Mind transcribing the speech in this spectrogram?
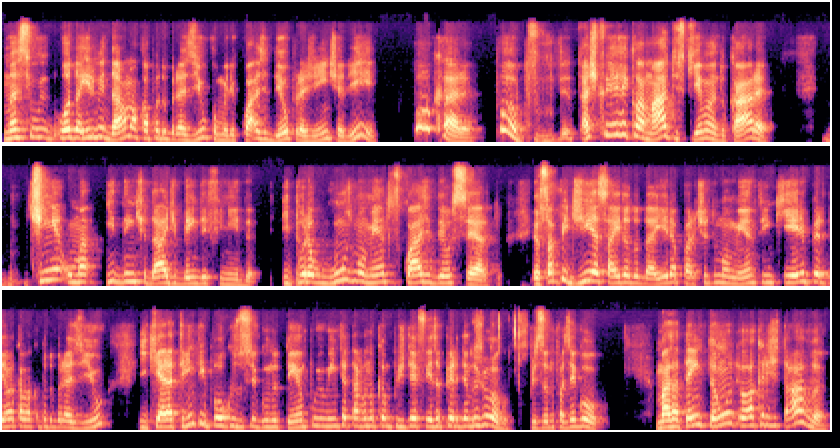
Mas se o Odair me dá uma Copa do Brasil, como ele quase deu pra gente ali, pô, cara, pô, acho que eu ia reclamar do esquema do cara. Tinha uma identidade bem definida e por alguns momentos quase deu certo. Eu só pedi a saída do Daíra a partir do momento em que ele perdeu aquela Copa do Brasil e que era 30 e poucos do segundo tempo e o Inter estava no campo de defesa perdendo o jogo, precisando fazer gol. Mas até então eu acreditava,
